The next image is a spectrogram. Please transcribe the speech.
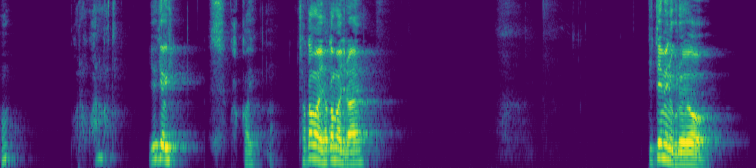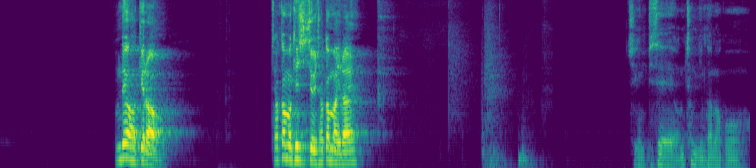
어? 뭐라고 하는 것 같아 얘기하기 가까이 잠깐만 잠깐만이라. 비 때문에 그래요. 그럼 내가 갈게라 잠깐만 계시죠? 잠깐만이라. 지금 빛에 엄청 민감하고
